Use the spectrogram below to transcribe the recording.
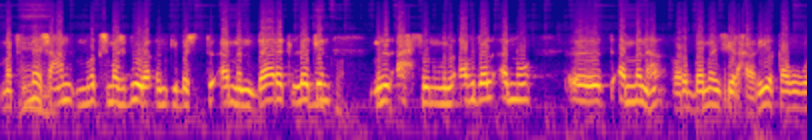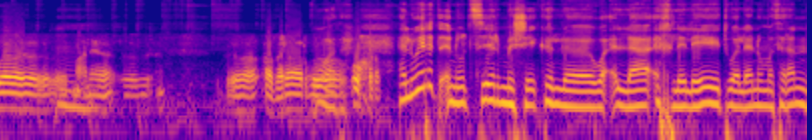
ما فماش عن ماكش مجبورة أنت باش تأمن دارك لكن d'accord. من الأحسن ومن الأفضل أنه آه، تأمنها. ربما يصير حريقة ومعناها أضرار واضح. أخرى. هل وارد أنه تصير مشاكل والا إخلالات ولا أنه مثلا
